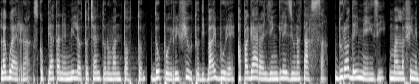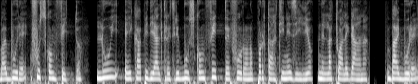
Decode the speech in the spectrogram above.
La guerra, scoppiata nel 1898, dopo il rifiuto di Baibure a pagare agli inglesi una tassa, durò dei mesi, ma alla fine Baibure fu sconfitto. Lui e i capi di altre tribù sconfitte furono portati in esilio nell'attuale Ghana. Baibure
